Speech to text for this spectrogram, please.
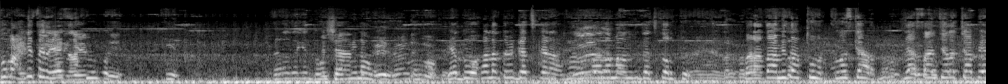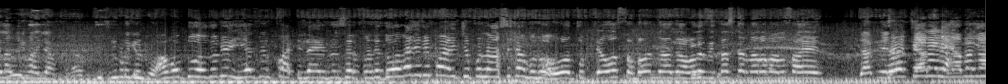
तू मागे तर या दोघांना तुम्ही गच करा. मला माणूस गच करतो बरं आता आम्ही जातो. नमस्कार. या सांच्याला प्यायला की माझ्या तिसरीकडे घेतो अहो दोघं बी एक जण पाटील आहे एक जण सरपंच दोघांची बी पाळीची पण असं का म्हणू? अहो चुकत्यावर सांभाळून जा? गावाला विकास करणारा माणूस आहे. या बघा.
